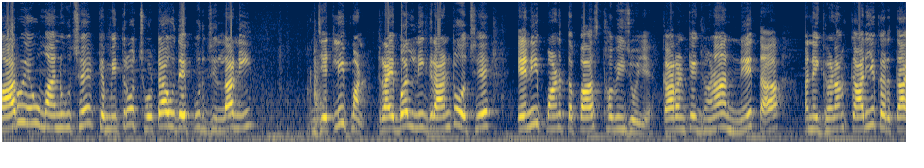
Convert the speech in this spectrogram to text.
મારું એવું માનવું છે કે મિત્રો છોટા ઉદેપુર જિલ્લાની જેટલી પણ ટ્રાઇબલની ગ્રાન્ટો છે, એની પણ તપાસ થવી જોઈએ. કારણ કે ઘણા નેતા અને ઘણા કાર્યકર્તા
